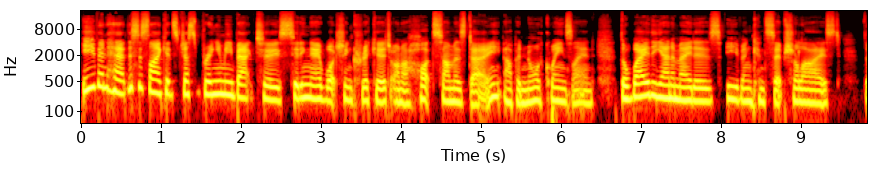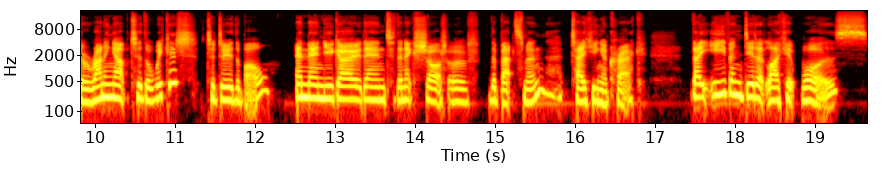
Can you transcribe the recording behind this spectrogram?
even had this is like it's just bringing me back to sitting there watching cricket on a hot summer's day up in North Queensland. The way the animators even conceptualized the running up to the wicket to do the bowl, and then you go then to the next shot of the batsman taking a crack. They even did it like it was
